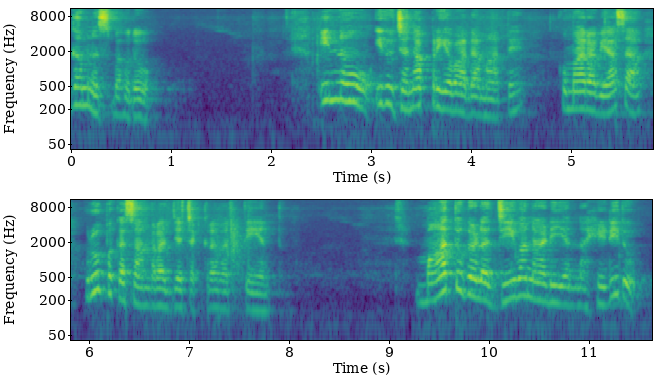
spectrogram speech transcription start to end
ಗಮನಿಸಬಹುದು. ಇನ್ನು ಇದು ಜನಪ್ರಿಯವಾದ ಮಾತೆ, ಕುಮಾರವ್ಯಾಸ ರೂಪಕ ಸಾಮ್ರಾಜ್ಯ ಚಕ್ರವರ್ತಿ ಅಂತ. ಮಾತುಗಳ ಜೀವನಾಡಿಯನ್ನು ಹಿಡಿದು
